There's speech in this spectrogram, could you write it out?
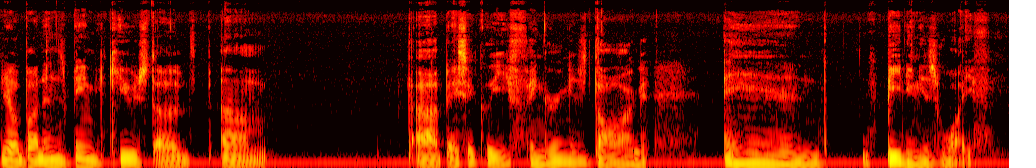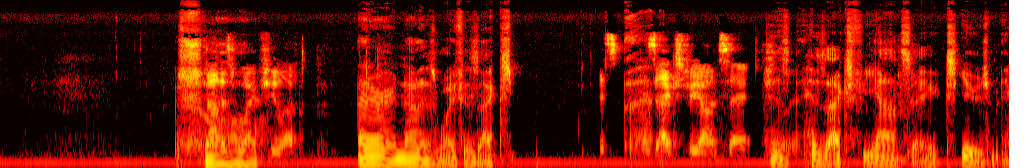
Joe Budden's being accused of, um, uh, basically fingering his dog and beating his wife. So, Not his wife. She left. Or not his wife, his ex, His, his ex fiance. his his ex fiance. Excuse me.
